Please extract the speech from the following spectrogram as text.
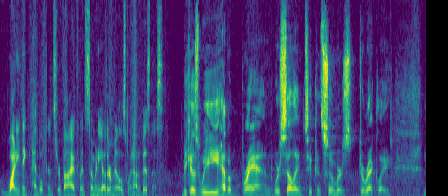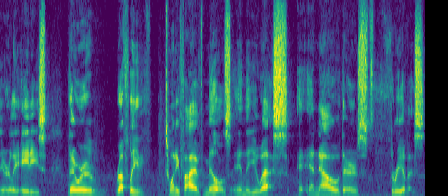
Why do you think Pendleton survived when so many other mills went out of business? Because we have a brand, we're selling to consumers directly. In the early 80s, there were roughly 25 mills in the US, and now there's three of us.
